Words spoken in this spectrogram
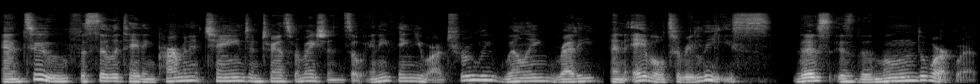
and two, facilitating permanent change and transformation. So anything you are truly willing, ready, and able to release, this is the moon to work with.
